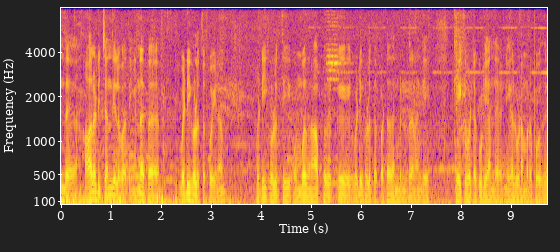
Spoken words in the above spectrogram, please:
இந்த ஆலடி சந்தையில் பார்த்தீங்கன்னா இப்போ வெடி கொளுத்த போயினோம். வெடி கொளுத்தி ஒன்பது நாற்பதுக்கு வெடி கொளுத்தப்பட்டு அதன் பின்னர் தான் அங்கே கேக்கு வெட்டக்கூடிய அந்த நிகழ்வு இடம்பெற போகுது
